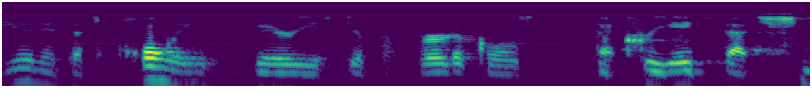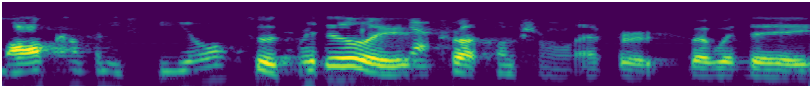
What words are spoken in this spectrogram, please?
unit that's pulling various different verticals that creates that small company feel. So it's still a Yeah. cross-functional effort, but with a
